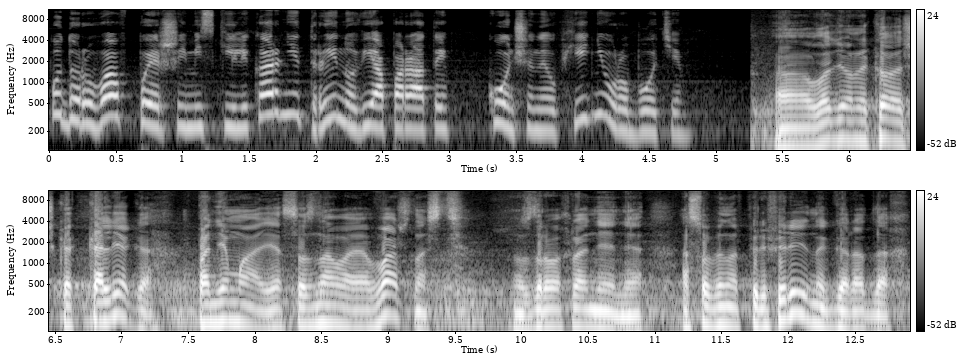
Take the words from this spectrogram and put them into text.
подарував першій міській лікарні три нові апарати, конче необхідні у роботі. Владимир Николаевич, как коллега, понимая и осознавая важность здравоохранения, особенно в периферийных городах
